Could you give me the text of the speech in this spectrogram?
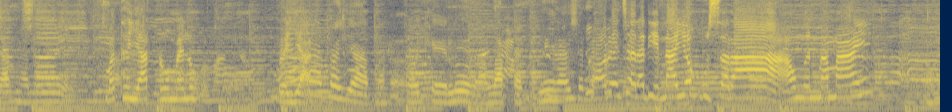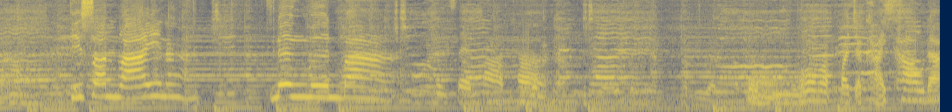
ยัสถ์นะลูก มัธยัติรู้ไหมลูกว่าประหยัดประหยัดนะโอเคลูกอะรับแต่นี่แล้วใช่ไหมขอเรียนเชิญอดีตนายกบุษรา เอาเงินมาไหมเอามาที่ซ่อนไว้นะคะ หนึ่งหมื่นบาทหนึ่งแสนบาทค่ะเพราะว่าไปจะขายข้าวได้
